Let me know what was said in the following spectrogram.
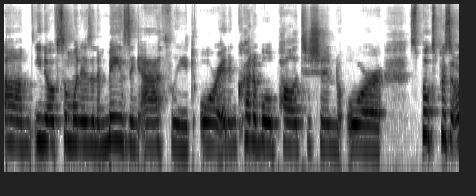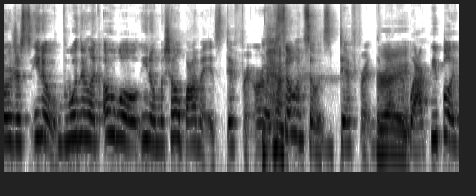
um, you know, if someone is an amazing athlete or an incredible politician or spokesperson or just, you know, when they're like, oh, well, you know, Michelle Obama is different or like so and so is different than other black people, like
